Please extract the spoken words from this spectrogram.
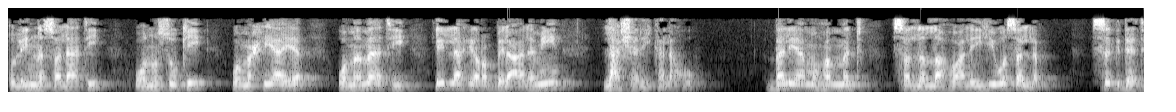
ቁል ኢነ ሰላቲ ወኑሱኪ ወመሕያየ ወመማቲ ሊላሂ ረቢል ዓለሚን ላ ሸሪከ ለሁ በል ያ ሙሐመድ ሰለላሁ ዐለይሂ ወሰለም ስግደቴ፣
